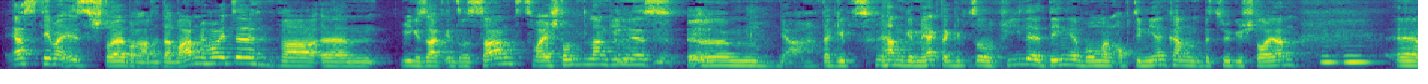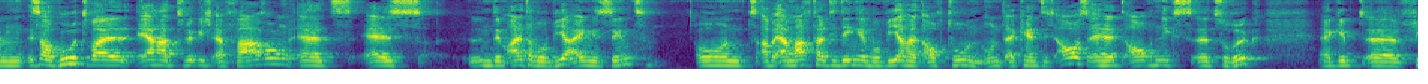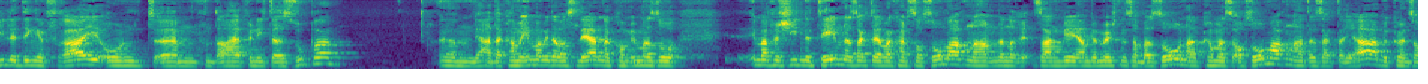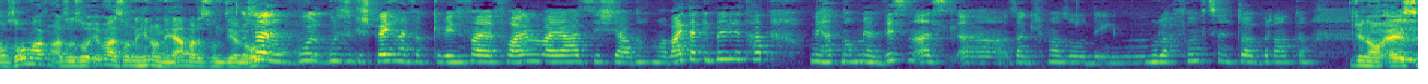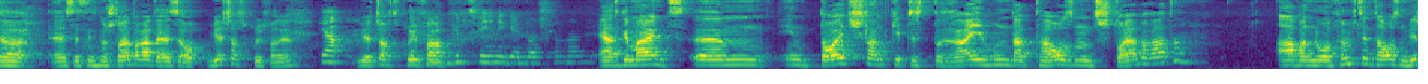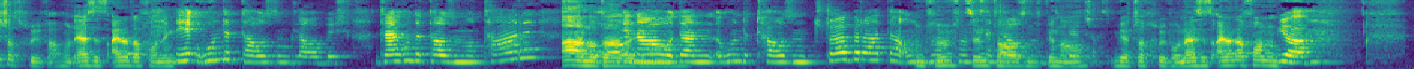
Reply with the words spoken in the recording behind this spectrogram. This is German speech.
Erstes Thema ist Steuerberater. Da waren wir heute, war ähm, wie gesagt interessant. Zwei Stunden lang ging es. Ähm, ja, da gibt's, wir haben gemerkt, da gibt es so viele Dinge, wo man optimieren kann bezüglich Steuern. Mhm. Ähm, ist auch gut, weil er hat wirklich Erfahrung. Er, er ist in dem Alter, wo wir eigentlich sind. Und, aber er macht halt die Dinge, wo wir halt auch tun. Und er kennt sich aus, er hält auch nichts äh, zurück. Er gibt äh, viele Dinge frei und ähm, von daher finde ich das super. Ähm, ja, da kann man immer wieder was lernen, da kommen immer so immer verschiedene Themen, da sagt er, man kann es noch so machen, und dann sagen wir, ja, wir möchten es aber so, und dann können wir es auch so machen, und hat er gesagt, ja, wir können es auch so machen, also so immer so ein Hin und Her, war das so ein Dialog. Das ist ein gutes Gespräch einfach gewesen, vor allem, weil er sich ja auch nochmal weitergebildet hat. Und er hat noch mehr Wissen als, äh, sag ich mal so, der 0815 Steuerberater. Genau, er ist ja, er ist jetzt nicht nur Steuerberater, er ist ja auch Wirtschaftsprüfer, gell? Ja. Wirtschaftsprüfer. Gibt es wenige in Deutschland. Halt. Er hat gemeint, ähm, in Deutschland gibt es 300.000 Steuerberater aber nur 15.000 Wirtschaftsprüfer und er ist jetzt einer davon. Nee, 100.000 glaube ich. 300.000 Notare. Ah, Notare. Genau, genau. dann 100.000 Steuerberater und, und 15.000 15 genau, Wirtschaftsprüfer. Wirtschaftsprüfer. Und er ist jetzt einer davon. Ja.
